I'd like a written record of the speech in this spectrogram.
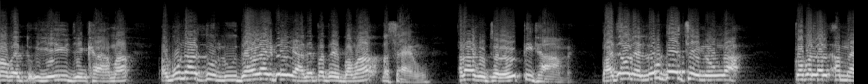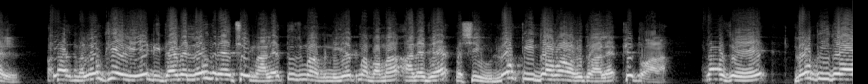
တော့ပဲသူအရေးယူခြင်းခံမှာအခုနောက်သူလူတန်းလိုက်တဲ့ຢာနဲ့ပတ်သက်ဘာမှမဆိုင်ဘူးအဲ့ဒါကိုကျွန်တော်တို့သိထားရမယ်ဘာကြောင့်လဲလှုပ်တဲ့ချိန်တုန်းကကောဘလလ်အမလ် ဟလာမလုတ်ခင်လေဒီတိုင်းပဲလုံးတဲ့အချိန်မှာလဲသူ့မှာနေရက်မှာဘာမှအာနေချက်မရှိဘူးလုတ်ပြီးတော့မှဖြစ်သွားလဲဖြစ်သွားတာအဲ့ဒါဆိုရင်လုတ်ပြီးတော့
